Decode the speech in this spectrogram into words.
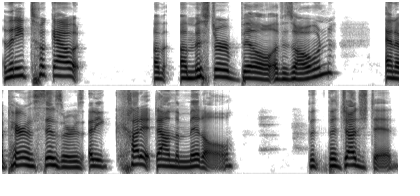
And then he took out a, a Mr. Bill of his own and a pair of scissors and he cut it down the middle. The the judge did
